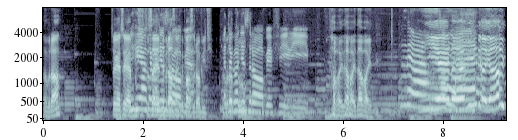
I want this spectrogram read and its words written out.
Dobra. Czekaj, czekaj, musisz Ja to za jednym razem zrobię. chyba zrobić. Ja Dobra, tego tu. nie zrobię, Filip. Dawaj, dawaj, dawaj. Nie, Nie, no Emilia, jak?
